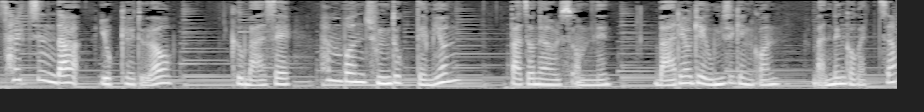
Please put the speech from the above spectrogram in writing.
살찐다 욕해도요, 그 맛에 한번 중독되면 빠져나올 수 없는 마력의 음식인 건 맞는 것 같죠?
